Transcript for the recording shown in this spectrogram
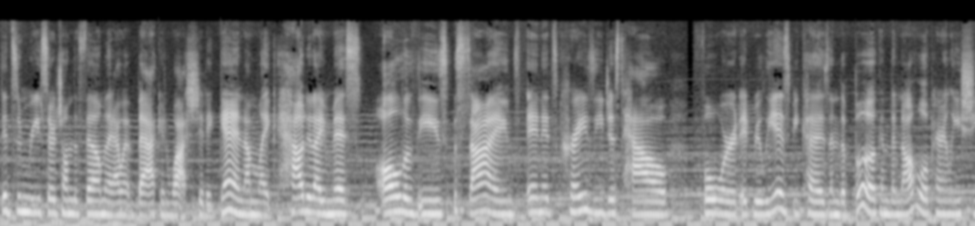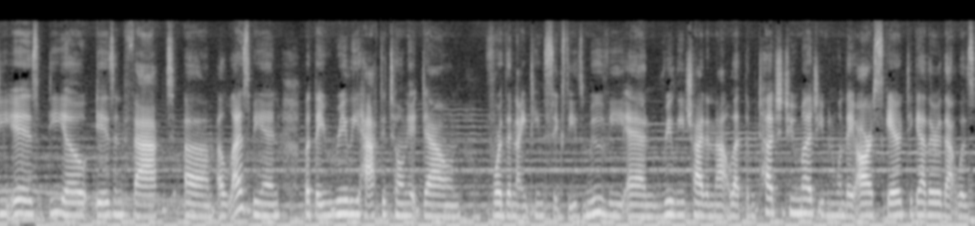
did some research on the film and I went back and watched it again. I'm like, how did I miss all of these signs? And it's crazy just how forward it really is because in the book and the novel apparently she is theo is in fact um, a lesbian but they really have to tone it down for the 1960s movie and really try to not let them touch too much even when they are scared together. That was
